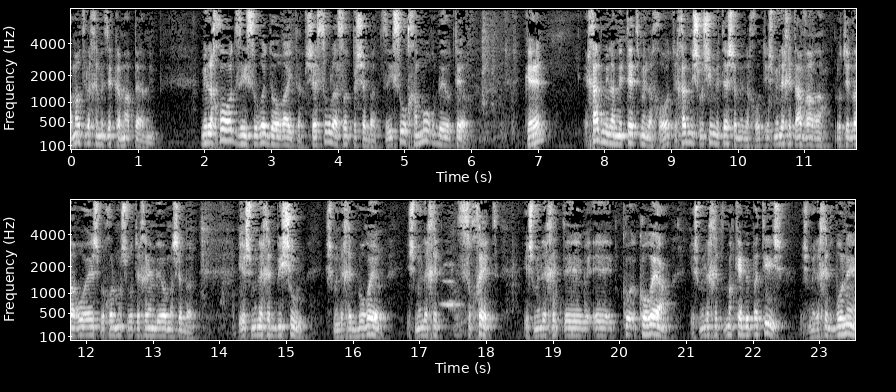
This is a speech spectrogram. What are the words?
אמרתי לכם את זה כמה פעמים. מלאכות זה איסורי דאורייתא, שאסור לעשות בשבת. זה איסור חמור ביותר, כן? אחד מל"ט מלאכות, אחד מ-39 מלאכות, יש מלאכת עברה, לא תבערו אש בכל מושבותיכם ביום השבת. יש מלאכת בישול, יש מלאכת בורר, יש מלאכת סוחט, יש מלאכת אה, אה, קורע, יש מלאכת מכה בפטיש, יש מלאכת בונה,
